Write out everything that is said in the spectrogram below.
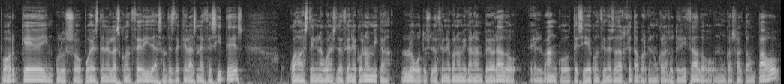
porque incluso puedes tenerlas concedidas antes de que las necesites, cuando has tenido una buena situación económica, luego tu situación económica no ha empeorado el banco te sigue concediendo esa tarjeta porque nunca la has utilizado o nunca has faltado un pago,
